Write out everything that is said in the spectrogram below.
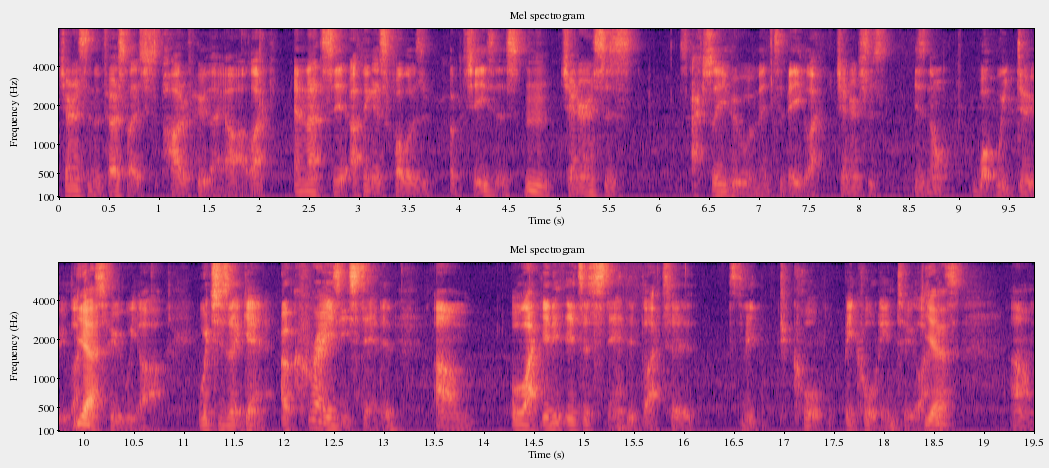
generous in the first place. It's just part of who they are. Like, and that's it. I think as followers of, of Jesus, Mm. generous is, is actually who we're meant to be. Like generous is, is not what we do. Like Yeah. it's who we are, which is again a crazy standard. Um, or like it, it's a standard like to to be called be called into. Like Yeah. um,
